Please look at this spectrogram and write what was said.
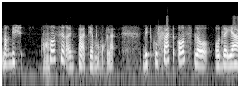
מרגיש חוסר אמפתיה מוחלט. בתקופת אוסלו עוד היה,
